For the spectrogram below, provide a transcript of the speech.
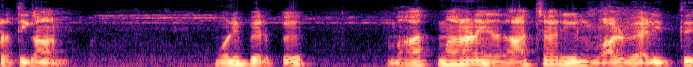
பிரதிகான். மொழிபெயர்ப்பு மகாத்மாரான எனது ஆச்சாரியர்களின் வாழ்வை அழித்து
